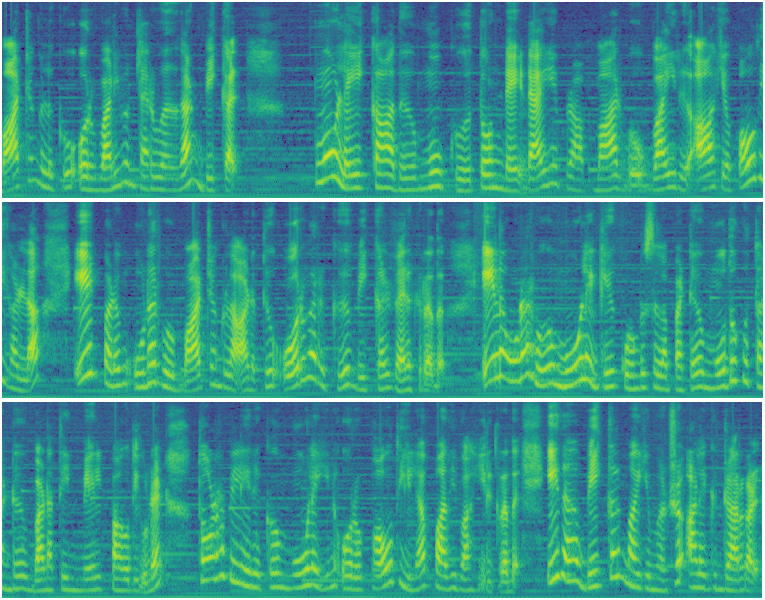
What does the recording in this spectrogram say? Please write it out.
மாற்றங்களுக்கு ஒரு வடிவம் தருவதுதான் விக்கல். மூளை காது மூக்கு தொண்டை டயப்ராம் மார்பு வயிறு ஆகிய பகுதிகளில் ஏற்படும் உணர்வு மாற்றங்களை அடுத்து ஒருவருக்கு விக்கல் வருகிறது. இந்த உணர்வு மூளைக்கு கொண்டு செல்லப்பட்டு முதுகுத்தண்டு வனத்தின் மேல் பகுதியுடன் தொடர்பில் இருக்கும் மூளையின் ஒரு பகுதியில் பதிவாகி இருக்கிறது. இதை விக்கல் மையம் என்று அழைக்கின்றார்கள்.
